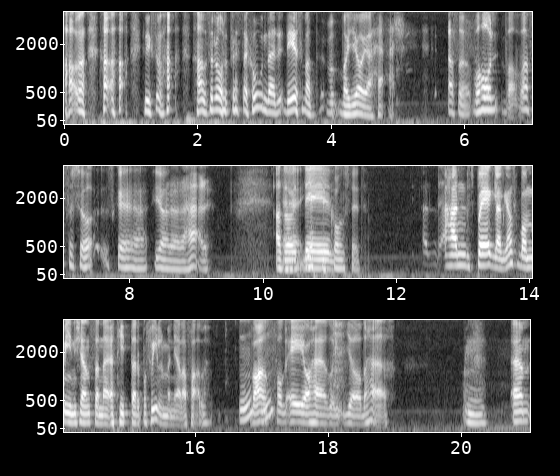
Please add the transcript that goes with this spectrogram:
Han- liksom, hans rollprestation där, det är som att, vad gör jag här? Alltså, vad, håll- vad, varför så ska jag göra det här? Alltså, eh, det är, Jättekonstigt. han speglade ganska bra min känsla när jag tittade på filmen i alla fall. Mm, Varför är jag här och gör det här? Mm. Um,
